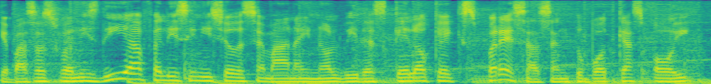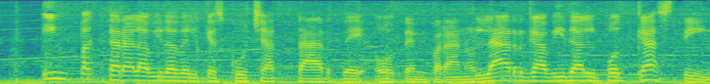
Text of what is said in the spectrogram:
Que pases feliz día, feliz inicio de semana y no olvides que lo que expresas en tu podcast hoy impactará la vida del que escucha tarde o temprano. Larga vida al podcasting.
